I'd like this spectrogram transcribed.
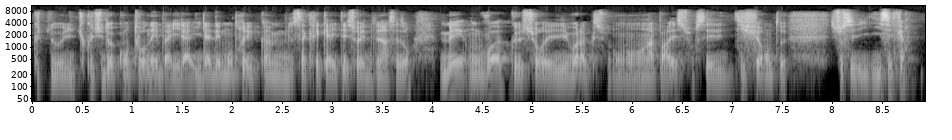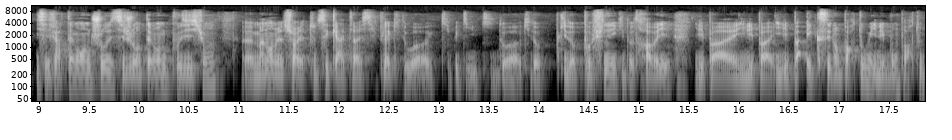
que tu que tu dois contourner, bah, il, a, il a démontré quand même de sacrées qualités sur les dernières saisons. Mais on voit que sur les. Voilà, on a parlé sur ces différentes. Sur ces, il, sait faire, il sait faire tellement de choses, il sait jouer en tellement de positions. Euh, maintenant, bien sûr, il y a toutes ces caractéristiques-là qui doit, qui, qui, doit, qui, doit, qui doit peaufiner, qui doit travailler. Il n'est pas, il est pas, il est pas excellent partout, mais il est bon partout.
